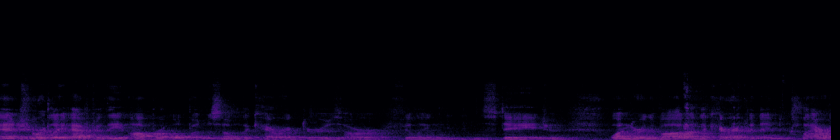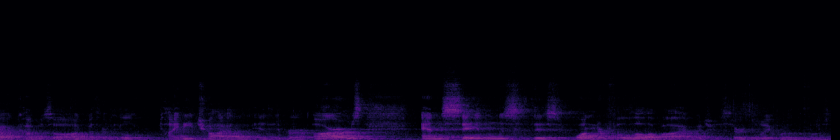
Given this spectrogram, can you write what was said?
And shortly after the opera opens, some of the characters are filling the stage and wandering about, and the character named Clara comes on with her tiny child in her arms and sings this wonderful lullaby, which is certainly one of the most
